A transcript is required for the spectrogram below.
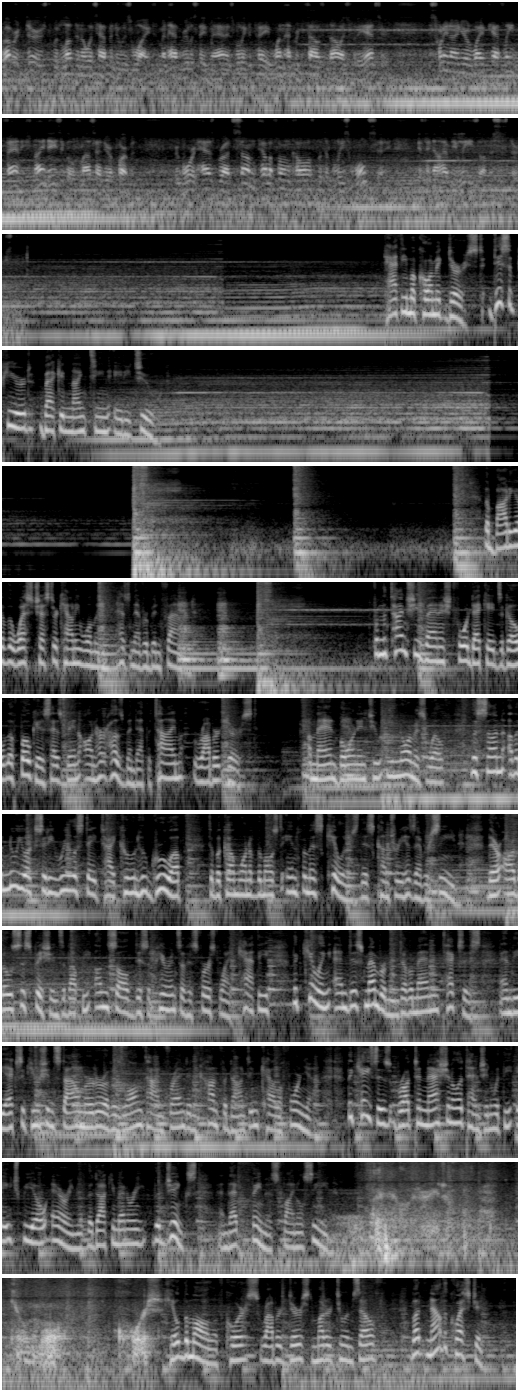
Robert Durst would love to know what's happened to his wife. The Manhattan real estate man is willing to pay $100,000 for the answer. His 29 year old wife, Kathleen, vanished nine days ago from outside their apartment. The Reward has brought some telephone calls, but the police won't say if they now have any leads on Mrs. Durst. Kathy McCormick Durst disappeared back in 1982. The body of the Westchester County woman has never been found. From the time she vanished four decades ago, the focus has been on her husband at the time, Robert Durst. A man born into enormous wealth, the son of a New York City real estate tycoon who grew up to become one of the most infamous killers this country has ever seen. There are those suspicions about the unsolved disappearance of his first wife, Kathy, the killing and dismemberment of a man in Texas, and the execution style murder of his longtime friend and confidant in California. The cases brought to national attention with the HBO airing of the documentary The Jinx and that famous final scene. What the hell did Rachel? Kill them all. Of course. Killed them all, of course, Robert Durst muttered to himself. But now the question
